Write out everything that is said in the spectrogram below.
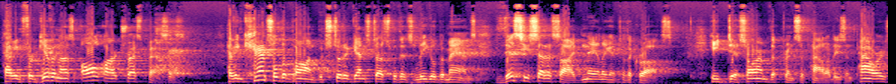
having forgiven us all our trespasses having canceled the bond which stood against us with its legal demands. This he set aside, nailing it to the cross. He disarmed the principalities and powers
